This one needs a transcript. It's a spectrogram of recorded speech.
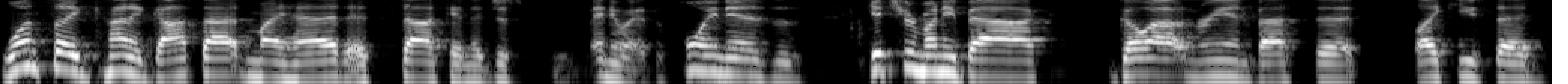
once i kind of got that in my head it stuck and it just anyway the point is is get your money back go out and reinvest it. Like you said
